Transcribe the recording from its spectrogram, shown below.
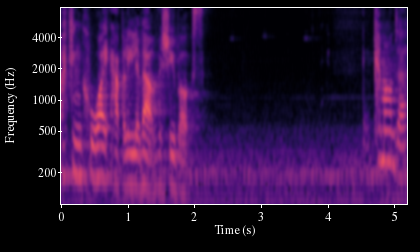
I can quite happily live out of a shoebox. Commander,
